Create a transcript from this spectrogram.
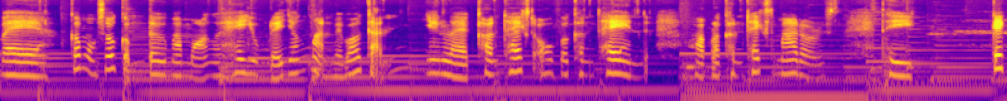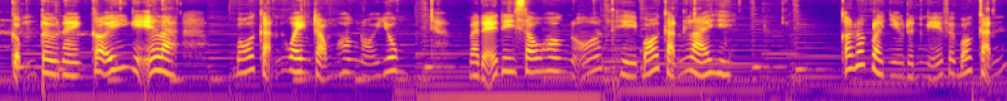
Và có một số cụm từ mà mọi người hay dùng để nhấn mạnh về bối cảnh như là context over content hoặc là context matters. Thì cái cụm từ này có ý nghĩa là bối cảnh quan trọng hơn nội dung. Và để đi sâu hơn nữa thì bối cảnh là gì? Có rất là nhiều định nghĩa về bối cảnh.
